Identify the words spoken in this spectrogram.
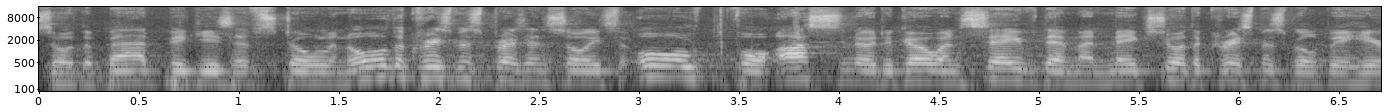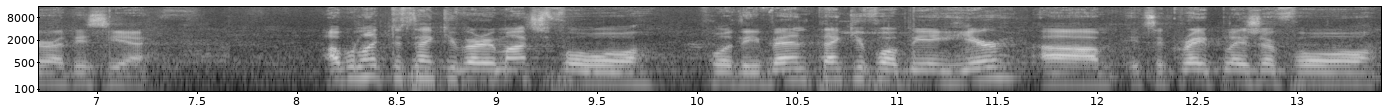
So the bad piggies have stolen all the Christmas presents, so it's all for us, you know, to go and save them and make sure the Christmas will be here this year. I would like to thank you very much for, for the event. Thank you for being here. Um, it's a great pleasure for,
